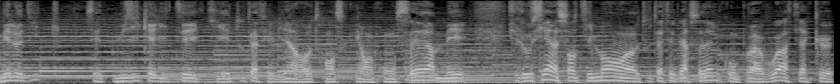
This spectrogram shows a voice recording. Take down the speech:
mélodique, cette musicalité qui est tout à fait bien retranscrite en concert, mais c'est aussi un sentiment euh, tout à fait personnel qu'on peut avoir, c'est-à-dire que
